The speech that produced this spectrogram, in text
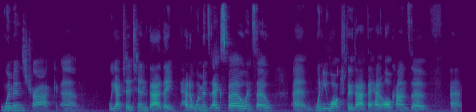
women's track. Um, we got to attend that. They had a women's expo, and so um, when you walked through that, they had all kinds of um,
